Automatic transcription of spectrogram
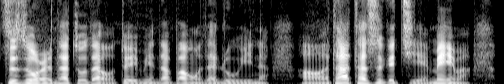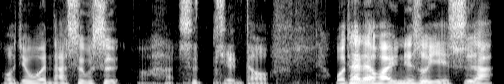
制作人他坐在我对面，他帮我在录音呢，啊，他他是个姐妹嘛，我就问他是不是啊，是点头。我太太怀孕的时候也是啊，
